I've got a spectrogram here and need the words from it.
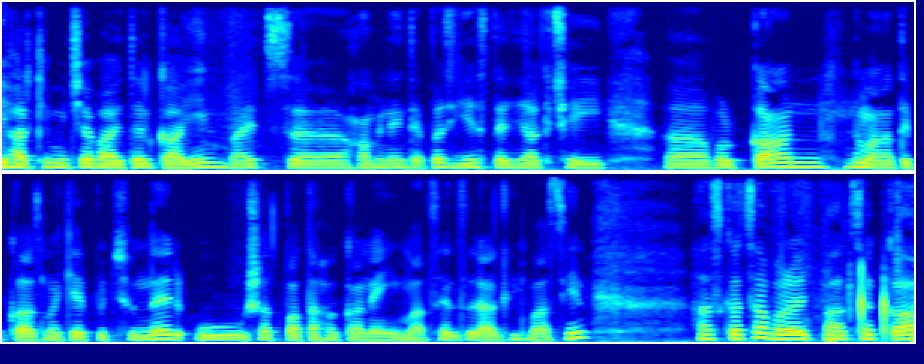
Իհարկե միջև այդ էլ կային, բայց համենայն դեպս ես տեղյակ չէի, որ կան նմանատիպ կազմակերպություններ ու շատ պատահական էի իմացել ծրագրի մասին հասկացա, որ այդ բացը կա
